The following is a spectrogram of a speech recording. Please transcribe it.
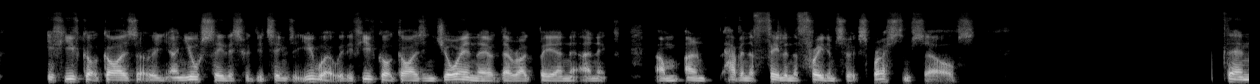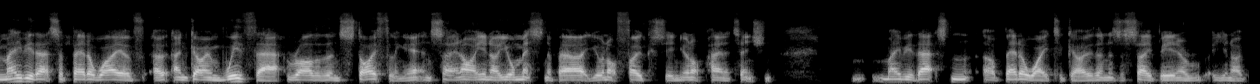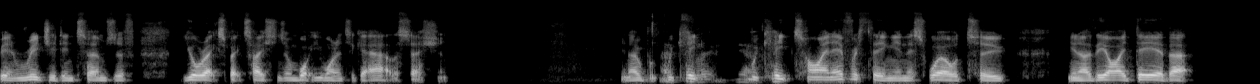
if you've got guys that are and you'll see this with your teams that you work with if you've got guys enjoying their, their rugby and and um, and having the feeling the freedom to express themselves then maybe that's a better way of uh, and going with that rather than stifling it and saying, "Oh, you know, you're messing about, you're not focusing, you're not paying attention." Maybe that's a better way to go than, as I say, being a you know being rigid in terms of your expectations and what you wanted to get out of the session. You know, Absolutely, we keep yeah. we keep tying everything in this world to, you know, the idea that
